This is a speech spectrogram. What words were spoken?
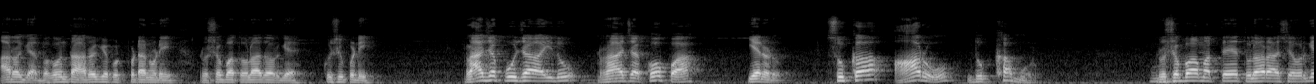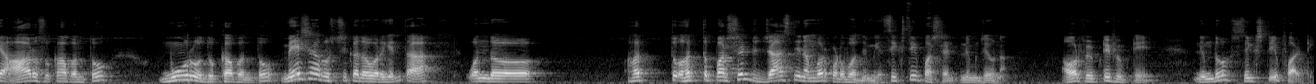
ಆರೋಗ್ಯ, ಭಗವಂತ ಆರೋಗ್ಯ ಕೊಟ್ಬಿಟ್ಟ ನೋಡಿ, ವೃಷಭ, ತುಲಾದವ್ರಿಗೆ ಖುಷಿಪಡಿ ರಾಜಪೂಜಾ ಐದು, ರಾಜಕೋಪ ಎರಡು. ಸುಖ ಆರು ದುಃಖ ಮೂರು. ವೃಷಭ ಮತ್ತು ತುಲಾರಾಶಿಯವರಿಗೆ ಆರು ಸುಖ ಬಂತು ಮೂರು ದುಃಖ ಬಂತು. ಮೇಷ ವೃಶ್ಚಿಕದವರಿಗಿಂತ ಒಂದು ಹತ್ತು ಹತ್ತು ಪರ್ಸೆಂಟ್ ಜಾಸ್ತಿ ನಂಬರ್ ಕೊಡ್ಬೋದು ನಿಮಗೆ. ಸಿಕ್ಸ್ಟಿ ಪರ್ಸೆಂಟ್ ನಿಮ್ಮ ಜೀವನ. ಅವ್ರು ಫಿಫ್ಟಿ ಫಿಫ್ಟಿ ನಿಮ್ಮದು ಸಿಕ್ಸ್ಟಿ ಫಾರ್ಟಿ.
